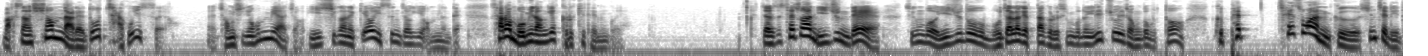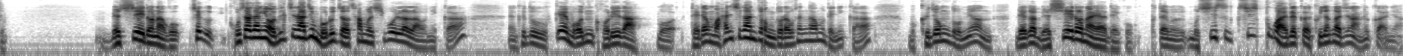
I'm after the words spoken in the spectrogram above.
막상 시험 날에도 자고 있어요. 예, 정신이 혼미하죠. 이 시간에 깨어 있은 적이 없는데 사람 몸이란 게 그렇게 되는 거예요. 자, 그래서 최소한 2주인데 지금 뭐 2주도 모자라겠다 그러신 분은 일주일 정도부터 그 패, 최소한 그 신체 리듬 몇 시에 일어나고 제 고사장이 어딜지는 아직 모르죠. 3월 15일 날 나오니까. 예, 그래도 꽤 먼 거리다. 뭐 대략 뭐 1시간 정도라고 생각하면 되니까 뭐 그 정도면 내가 몇 시에 일어나야 되고 그다음에 뭐 씻, 씻고 가야 될 거야. 그냥 가지는 않을 거 아니야.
